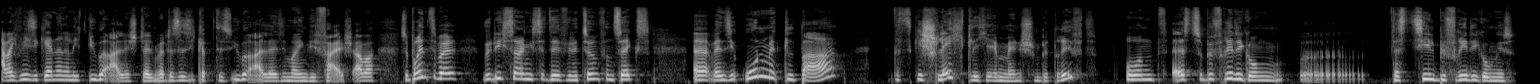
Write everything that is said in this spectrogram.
aber ich will sie generell nicht über alle stellen, weil das ist, ich glaube, das über alle ist immer irgendwie falsch. Aber so prinzipiell würde ich sagen, ist die Definition von Sex, äh, wenn sie unmittelbar das Geschlechtliche im Menschen betrifft und es zur Befriedigung, äh, das Ziel Befriedigung ist.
